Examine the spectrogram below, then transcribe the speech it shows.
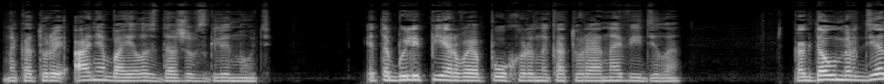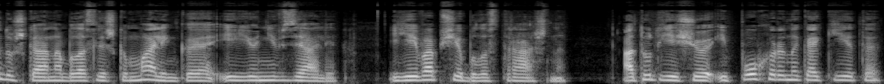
на который Аня боялась даже взглянуть. Это были первые похороны, которые она видела. Когда умер дедушка, она была слишком маленькая, и ее не взяли. Ей вообще было страшно. А тут еще и похороны какие-то,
